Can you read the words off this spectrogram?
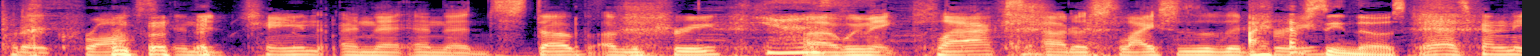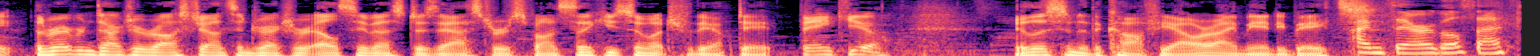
put a cross in the chain and the and the stub of the tree. Yes. Uh, we make plaques out of slices of the tree. I tree. have seen those. Yeah, it's kind of neat. The Reverend Dr. Ross Johnson, Director, LCMS Disaster Response. Thank you so much for the update. Thank you. You're listening to the Coffee Hour. I'm Andy Bates. I'm Sarah Gulseth.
